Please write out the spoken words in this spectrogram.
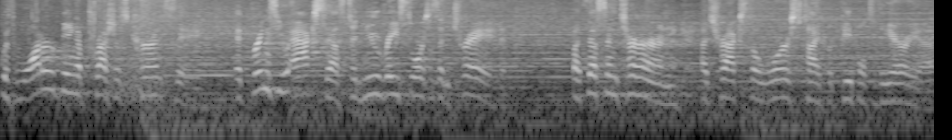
With water being a precious currency, it brings you access to new resources and trade, but this in turn attracts the worst type of people to the area.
